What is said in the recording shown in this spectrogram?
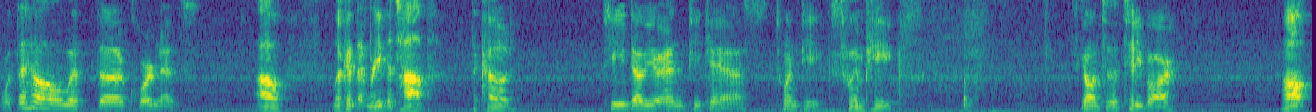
What the hell with the coordinates? Oh, look at the read the top, the code. TWNPKS, Twin Peaks. Twin Peaks. He's going to the titty bar. Oh,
